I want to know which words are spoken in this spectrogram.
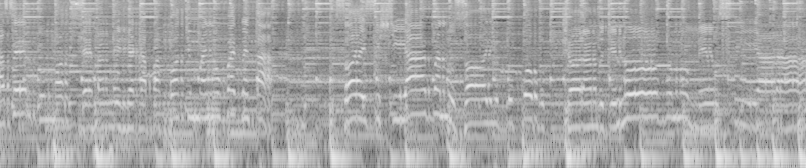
Juazeiro do Norte Sertanejo é capa forte, mas não vai aguentar. Só existe água nos olhos do povo Chorando de novo no meu Ceará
